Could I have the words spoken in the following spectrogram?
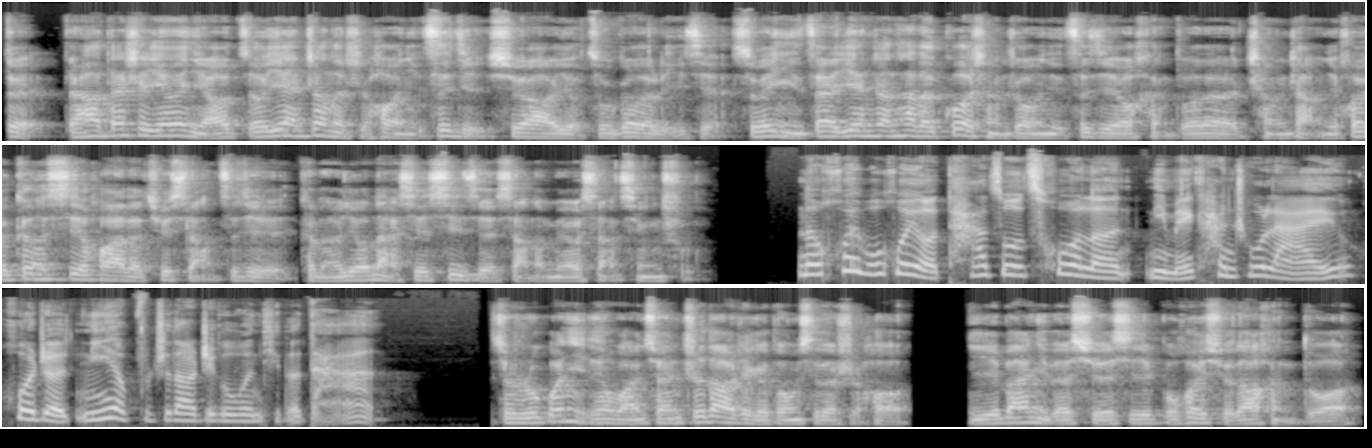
对，然后但是因为你要做验证的时候，你自己需要有足够的理解，所以你在验证它的过程中，你自己有很多的成长，你会更细化的去想自己可能有哪些细节想都没有想清楚。那会不会有他做错了，你没看出来，或者你也不知道这个问题的答案？就如果你已经完全知道这个东西的时候，你一般你的学习不会学到很多。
